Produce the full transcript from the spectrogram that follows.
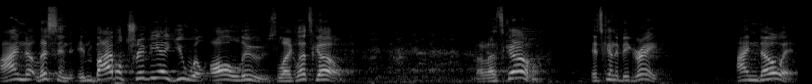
I know, listen, in Bible trivia, you will all lose. Like, let's go. let's go. It's going to be great. I know it.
